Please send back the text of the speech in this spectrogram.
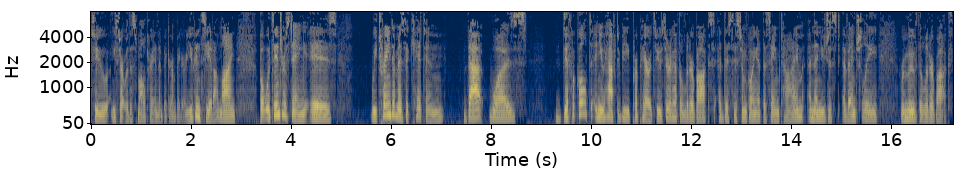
to, you start with a small tray and then bigger and bigger. You can see it online. But what's interesting is we trained him as a kitten. That was difficult and you have to be prepared. So you sort of have the litter box and the system going at the same time, and then you just eventually remove the litter box.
